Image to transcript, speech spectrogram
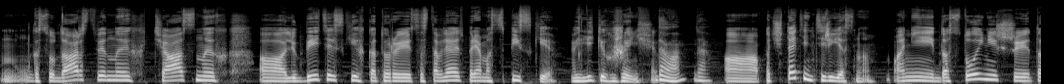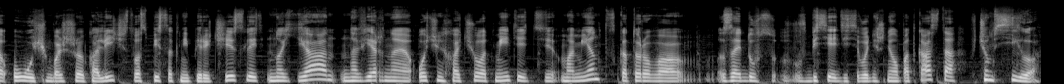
государственных, частных, э, любительских, которые составляют прямо списки великих женщин. Да, да. А, почитать интересно. Они достойнейшие, это очень большое количество, список не перечислить. Но я, наверное, очень хочу отметить момент, с которого зайду в, беседе сегодняшнего подкаста. В чем сила?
